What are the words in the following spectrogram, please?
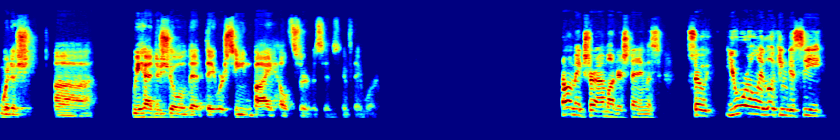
would uh, we had to show that they were seen by health services if they were. I want to make sure I'm understanding this. So you were only looking to see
